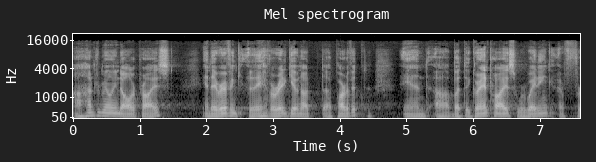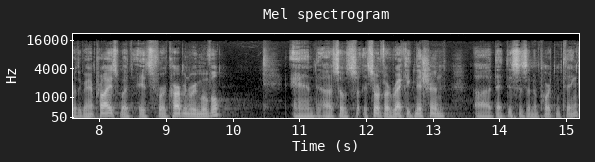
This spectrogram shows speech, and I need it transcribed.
a $100 million prize, and they, even, they have already given out uh, part of it. And, uh, but the grand prize, we're waiting uh, for the grand prize, but it's for carbon removal. And uh, so it's, sort of a recognition uh, that this is an important thing.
